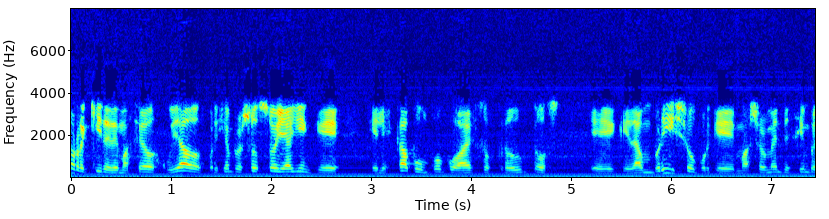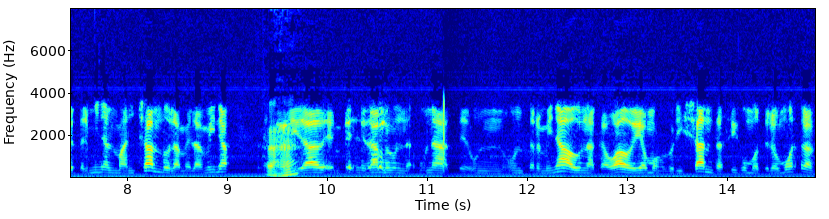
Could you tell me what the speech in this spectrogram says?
no requiere demasiados cuidados. Por ejemplo, yo soy alguien que, le escapo un poco a esos productos eh, que dan brillo, porque mayormente siempre terminan manchando la melamina. En realidad, en vez de darle un, un, terminado, un acabado, digamos, brillante, así como te lo muestran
